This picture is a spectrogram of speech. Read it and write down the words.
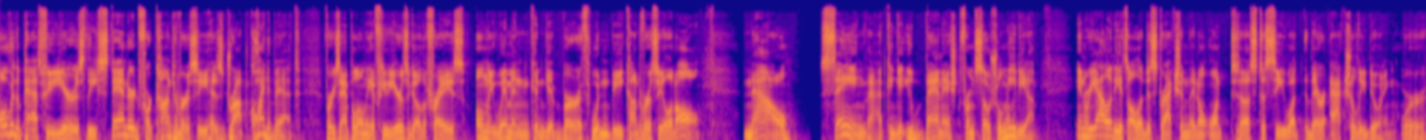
Over the past few years, the standard for controversy has dropped quite a bit. For example, only a few years ago, the phrase, only women can give birth, wouldn't be controversial at all. Now, saying that can get you banished from social media. In reality, it's all a distraction. They don't want us to see what they're actually doing. We're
